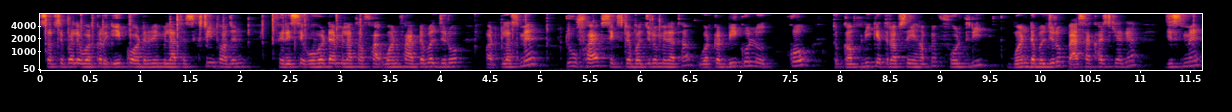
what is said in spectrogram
सबसे पहले वर्कर एक को मिला था सिक्सटीन थाउज़ेंड फिर इसे ओवर टाइम मिला था वन फाइव डबल ज़ीरो और प्लस में two five six double zero मिला था वर्कर बी को को तो कंपनी की तरफ़ से यहाँ पे four three one double zero पैसा खर्च किया गया, जिसमें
